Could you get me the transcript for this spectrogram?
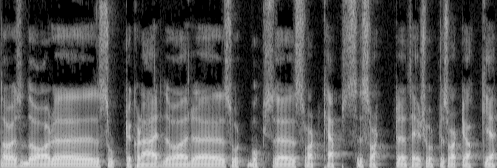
Da var, det, da var det sorte klær, det var sort bukse, svart caps, svart T-skjorte, svart jakke.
